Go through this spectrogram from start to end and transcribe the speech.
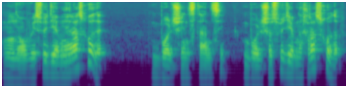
новые судебные расходы. Больше инстанций, больше судебных расходов.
